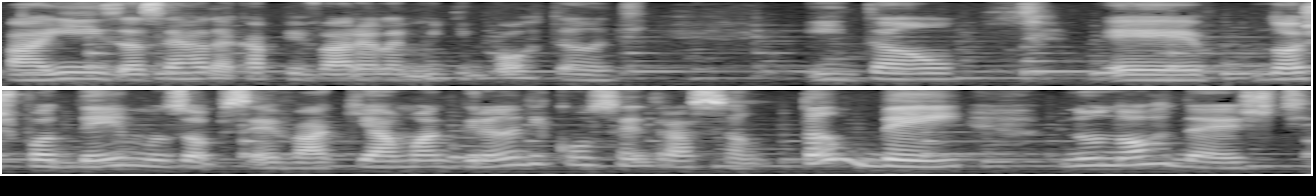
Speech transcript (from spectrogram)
país, a Serra da Capivara é muito importante. Então, é, nós podemos observar que há uma grande concentração também no Nordeste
